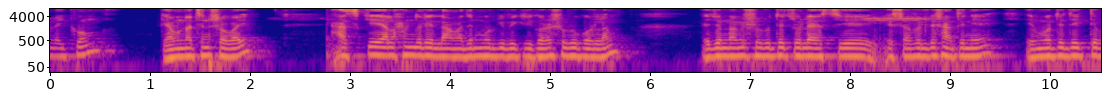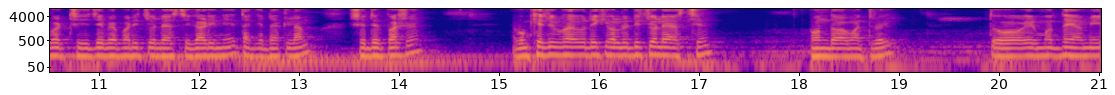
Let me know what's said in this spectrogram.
আলাইকুম। কেমন আছেন সবাই? আজকে আলহামদুলিল্লাহ আমাদের মুরগি বিক্রি করা শুরু করলাম। এই জন্য আমি শুরুতে চলে আসছি ইসরাফিলকে সাথে নিয়ে। এর মধ্যে দেখতে পাচ্ছি যে ব্যাপারী চলে আসছে গাড়ি নিয়ে, তাকে ডাকলাম সেদের পাশে। এবং খেজুর ভাইও দেখি অলরেডি চলে আসছে, ফোন দেওয়া মাত্রই। তো এর মধ্যে আমি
